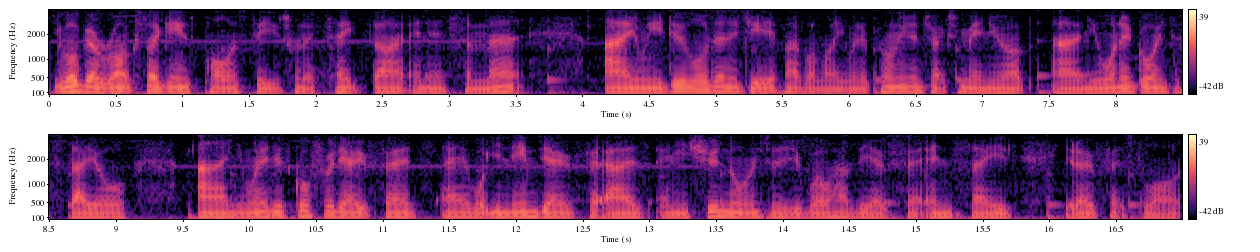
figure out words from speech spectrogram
You will get Rockstar Games policy, you just want to take that and then submit. And when you do load in the GTA 5 Online, you want to pull your interaction menu up and you want to go into style and you want to just go through the outfits, uh, what you name the outfit as, and you should notice that you will have the outfit inside your outfit slot.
